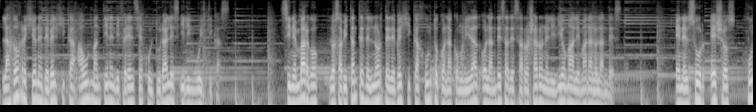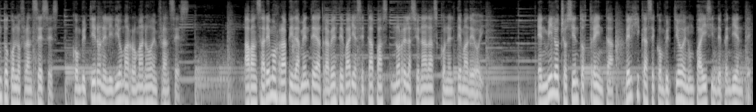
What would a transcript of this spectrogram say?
las dos regiones de Bélgica aún mantienen diferencias culturales y lingüísticas. Sin embargo, los habitantes del norte de Bélgica junto con la comunidad holandesa desarrollaron el idioma alemán al holandés. En el sur, ellos, junto con los franceses, convirtieron el idioma romano en francés. Avanzaremos rápidamente a través de varias etapas no relacionadas con el tema de hoy. En 1830, Bélgica se convirtió en un país independiente,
